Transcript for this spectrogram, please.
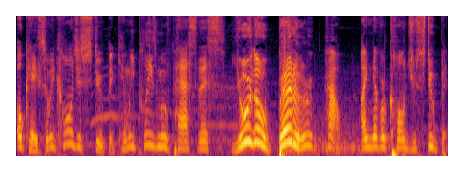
Okay, so we called you stupid. Can we please move past this? You're no better! How? I never called you stupid.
